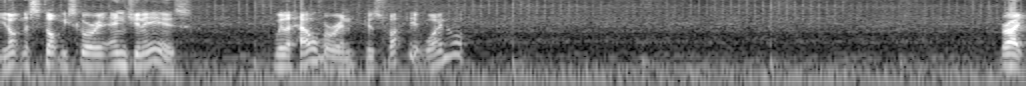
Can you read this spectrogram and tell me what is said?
You're not going to stop me scoring engineers with a Helverin, because fuck it, why not? Right,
